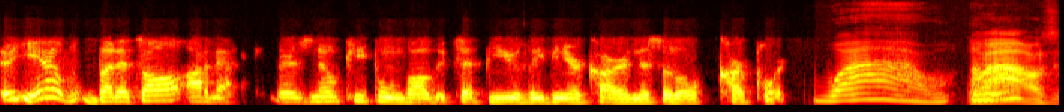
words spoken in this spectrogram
Yeah, but it's all automatic. There's no people involved except you leaving your car in this little carport. Wow. Uh-huh.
